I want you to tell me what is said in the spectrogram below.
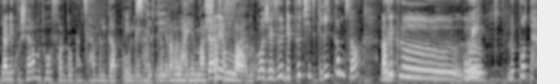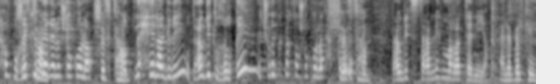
يعني كلشي راه متوفر دوك عند صحاب ال gâteau les grilles والله ما شاء الله moi j'ai vu des petites grilles comme ça avec le oui. Le pot تاعهم pour récupérer le chocolat. شفتهم donc تنحي la grille وتعاودي تغلقي tu récupères ton chocolat. تحطيه شفتهم تعاودي تستعمليه المره الثانية على بالك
